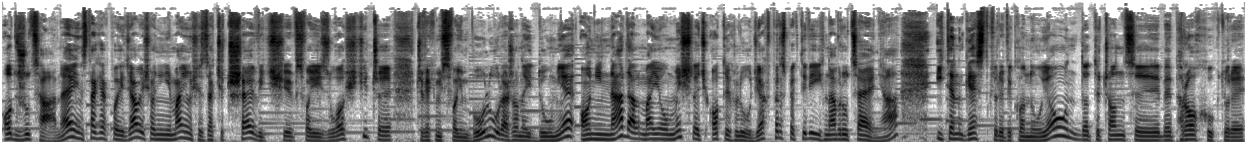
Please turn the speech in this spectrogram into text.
odrzucane, więc tak jak powiedziałeś, oni nie mają się zacietrzewić w swojej złości, czy, czy w jakimś swoim bólu, urażonej dumie, oni nadal mają myśleć o tych ludziach w perspektywie ich nawrócenia. I ten gest, który wykonują, dotyczący prochu, który,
